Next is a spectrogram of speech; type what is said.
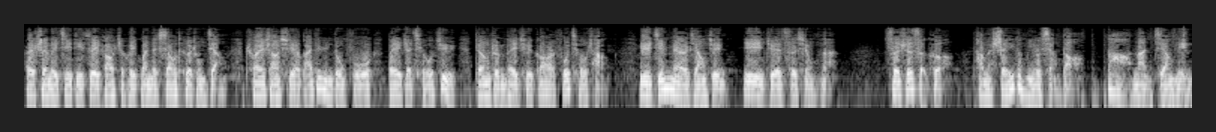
而身为基地最高指挥官的肖特中将，穿上雪白的运动服，背着球具，正准备去高尔夫球场与金梅尔将军一决雌雄呢。此时此刻，他们谁都没有想到大难将临。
